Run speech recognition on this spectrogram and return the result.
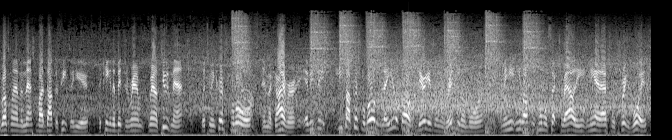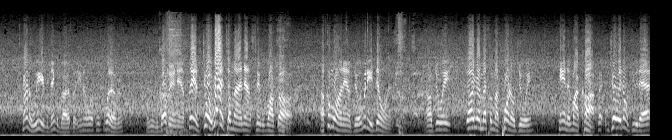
We're also going to have a match by Dr. Pizza here. The King of the Bitches round, round two match between Christopher Lowell and MacGyver. If you see, you saw Christopher Lowell today, he looked all serious and original more. I mean, he, he lost his homosexuality and he had an actual straight voice. Kind of weird if you think about it, but you know what, folks, whatever. This is Belvedere now. Sam's Joy right into my announce table, by God. Oh, come on now, Joey. What are you doing? Oh, Joey, you're gonna mess up my porno, Joey. Hand in my cock. Joey, don't do that.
